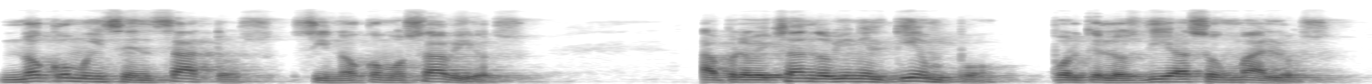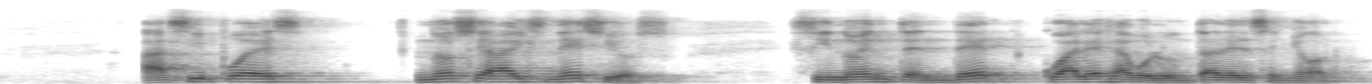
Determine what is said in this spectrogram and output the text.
no como insensatos, sino como sabios, aprovechando bien el tiempo, porque los días son malos. Así pues, no seáis necios, sino entended cuál es la voluntad del Señor.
